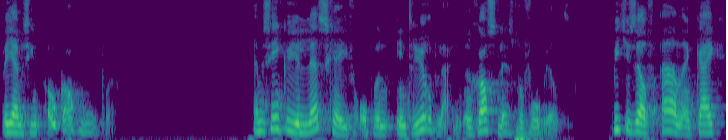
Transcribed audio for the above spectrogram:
ben jij misschien ook al geholpen. En misschien kun je lesgeven op een interieuropleiding, een gastles bijvoorbeeld. Bied jezelf aan en kijk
